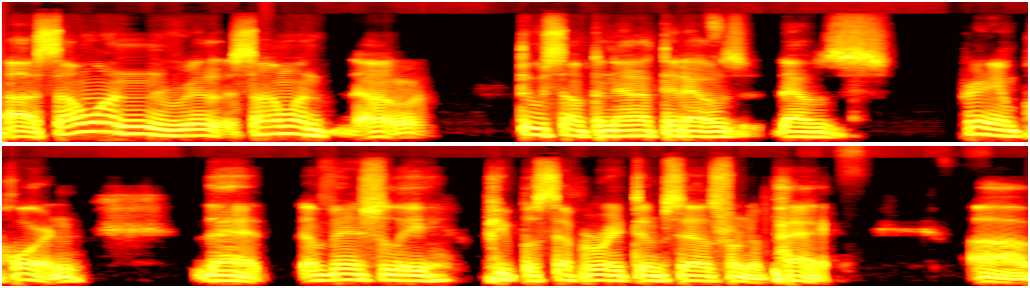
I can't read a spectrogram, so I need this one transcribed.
uh, someone really, someone uh, threw something out there that was that was pretty important. That eventually people separate themselves from the pack. Uh,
